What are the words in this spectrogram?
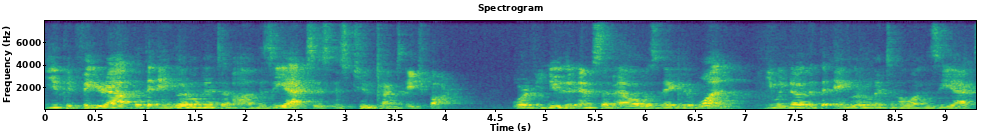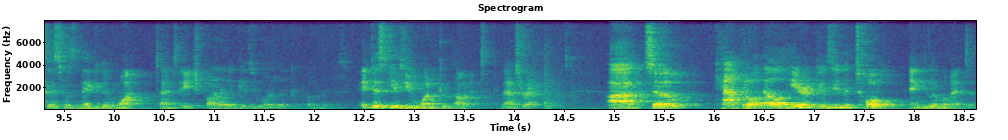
you could figure out that the angular momentum on the z-axis is 2 times h bar. Or if you knew that m sub L was negative 1, you would know that the angular momentum along the z-axis was negative 1 times h bar. It gives you one of the components. It just gives you one component. That's right. Uh, so capital L here gives you the total angular momentum.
